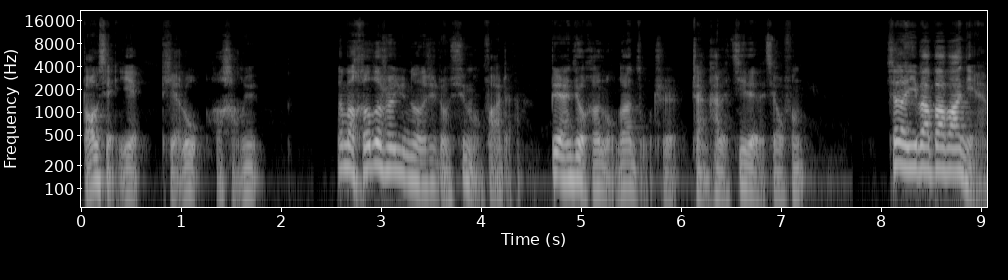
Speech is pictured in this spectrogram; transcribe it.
保险业、铁路和航运。那么，合作社运动的这种迅猛发展，必然就和垄断组织展开了激烈的交锋。像在一八八八年，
